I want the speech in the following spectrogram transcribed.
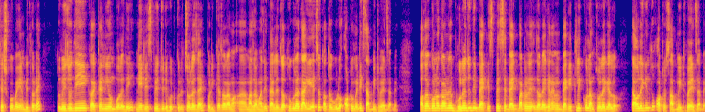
শেষ করবে, এর ভিতরে তুমি যদি কয়েকটা নিয়ম বলে দিই নেট স্পিড যদি হুট করে চলে যায়, পরীক্ষা চলা মাঝামাঝি, তাহলে যতগুলো দাগিয়েছো ততগুলো অটোমেটিক সাবমিট হয়ে যাবে। অথবা কোনো কারণে ভুলে যদি ব্যাক স্পেসে ব্যাক বাটনে ধরো এখানে আমি ব্যাকে ক্লিক করলাম, চলে গেল, তাহলে কিন্তু অটো সাবমিট হয়ে যাবে।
